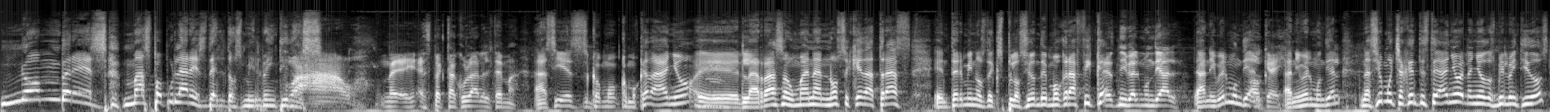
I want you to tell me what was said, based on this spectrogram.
nombres más populares del 2022. ¡Wow! Eh, espectacular el tema. Así es, como, como cada año, eh, la raza humana no se queda atrás en términos de explosión demográfica. Es nivel mundial. A nivel mundial. Ok. A nivel mundial. Nació mucha gente este año, el año 2022.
